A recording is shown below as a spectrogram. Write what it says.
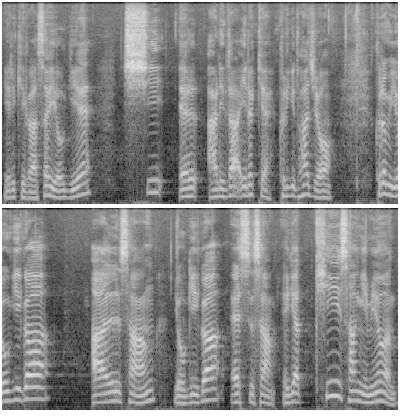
이렇게 가서 여기에 CLR이다 이렇게 그리기도 하죠. 그럼 여기가 R상, 여기가 S상, 여기가 T상이면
